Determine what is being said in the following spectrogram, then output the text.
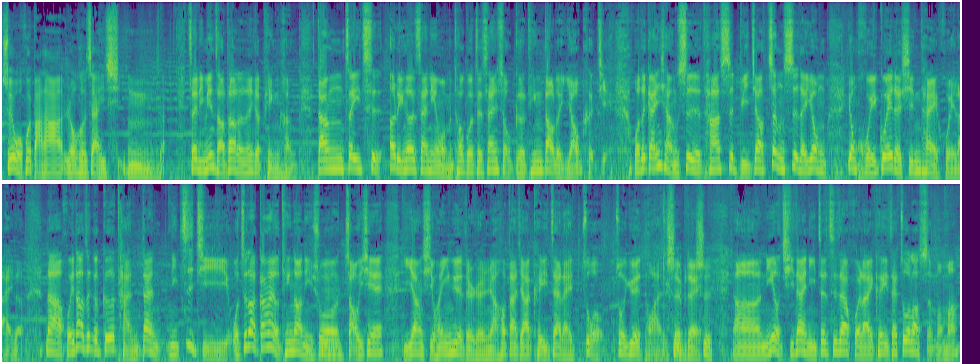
所以我会把它糅合在一起，嗯，在里面找到了那个平衡。当这一次二零二三年，我们透过这三首歌听到了姚可杰，我的感想是，他是比较正式的用用回归的心态回来了。那回到这个歌坛，但你自己我知道，刚刚有听到你说找一些一样喜欢音乐的人，然后大家可以再来做做乐团，对不对？是啊。呃，你有期待你这次再回来可以再做到什么吗？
